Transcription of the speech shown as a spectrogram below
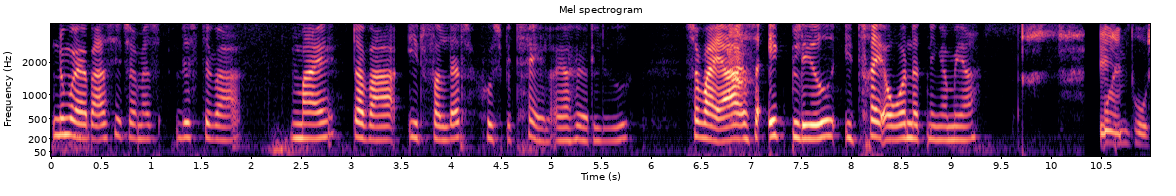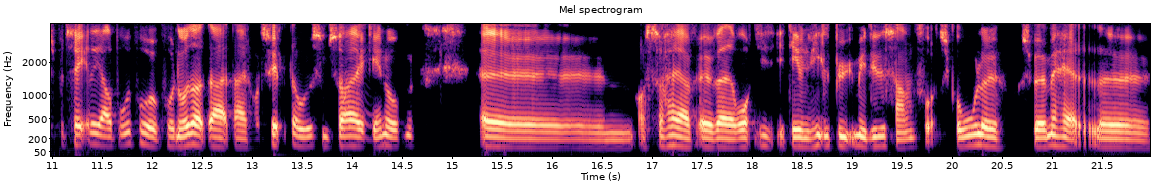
Nu må jeg bare sige, Thomas, hvis det var mig, der var i et forladt hospital, og jeg hørte lyde, så var jeg altså ikke blevet i tre overnatninger mere. Jeg var inde på hospitalet. Jeg har boet på, på noget, der, der, er et hotel derude, som så er genåbnet. Øh, og så har jeg øh, været rundt i, i, det er jo en hel by med et lille samfund. Skole, svømmehal, øh,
